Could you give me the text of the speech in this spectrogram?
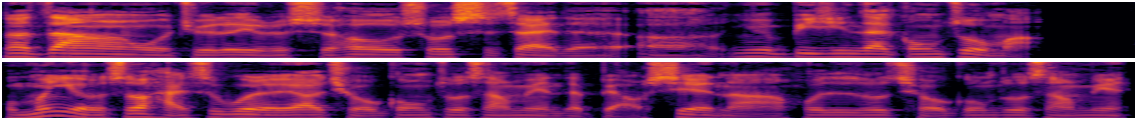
那这样我觉得有的时候说实在的，呃，因为毕竟在工作嘛，我们有的时候还是为了要求工作上面的表现啊，或者说求工作上面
